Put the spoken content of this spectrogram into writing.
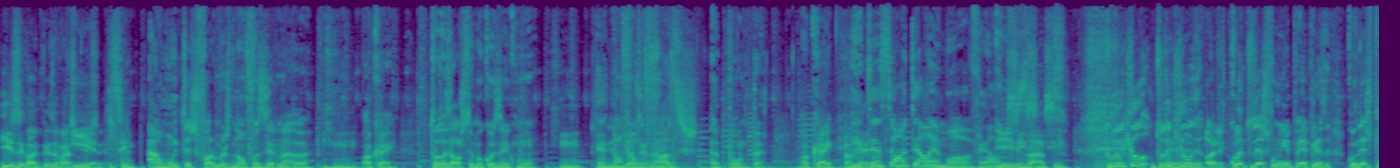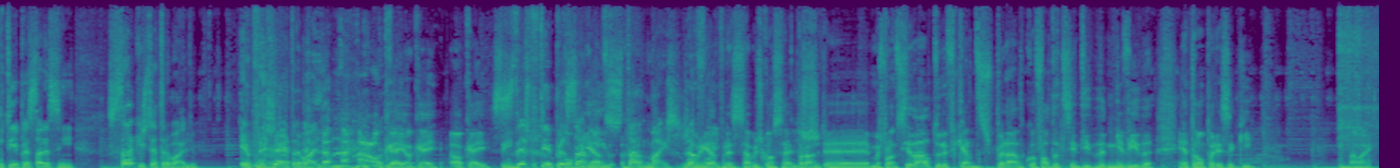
Ias dizer qualquer coisa, Vasco? Ia. Sim. Há muitas formas de não fazer nada. Ok. Todas elas têm uma coisa em comum. É não, não fazer nada. fazes a ponta. Ok? E Ok. atenção ao telemóvel. Sim, Exato. sim, sim. Tudo aquilo, tudo aquilo olha, quando tu des por mim a pensar, quando des por ti a pensar assim, será que isto é trabalho? É porque já é trabalho. Ok, ok, ok. Sim. Se des por ti a pensar Obrigado. nisso, tarde demais. Já Obrigado foi. por esses sábios conselhos. Pronto. Eh, mas pronto, se a da altura ficar desesperado com a falta de sentido da minha vida, então apareço aqui. Está bem.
